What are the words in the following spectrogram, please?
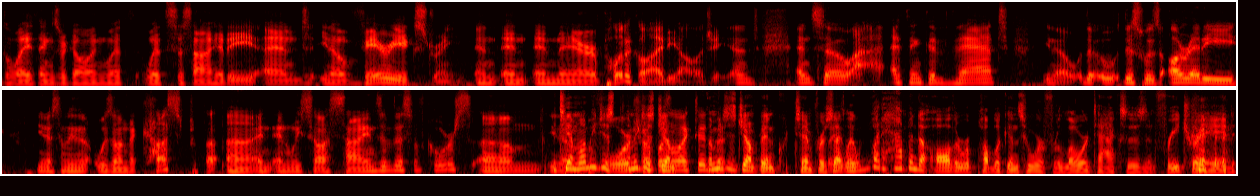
the way things are going with with society and you know very extreme in in, in their political ideology. And and so I, I think that that you know the, this was already you know something that was on the cusp, uh, and and we saw signs of this, of course. Um, Tim, know, let me just let me just jump. Elected, let me just jump in, Tim, for a second. Like, what happened to all the Republicans who were for lower taxes and free trade,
